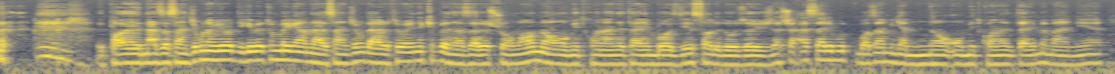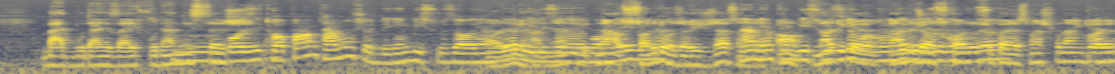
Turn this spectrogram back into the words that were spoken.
پا نظرسنجیمون هم یه دیگه بهتون بگم. نظرسنجیمون در رابطه با اینه که به نظر شما ناامید کننده ترین بازی سال 2018 چه اثری بود؟ بازم میگم ناامید کننده ترین به معنی بد بودن یا ضعیف بودن نیستش بازی تاپا هم تموم شد دیگه این 20 روز آینده آره release نه سال دیگه 2018 اصلا نه، میگم تو آه، 20 نه روزی که. باقی ریلیز گنده. سوپر اسمش بودن که آره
